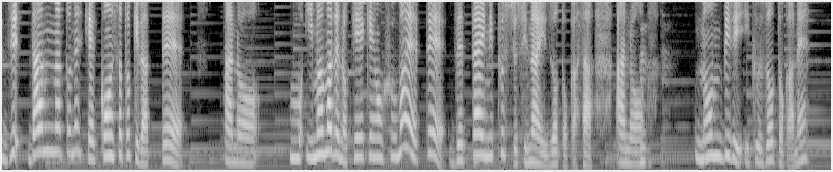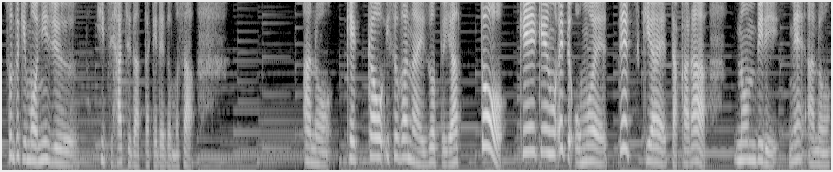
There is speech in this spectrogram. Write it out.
じ旦那とね、結婚した時だって、あの、もう今までの経験を踏まえて、絶対にプッシュしないぞとかさ、あの、うん、のんびり行くぞとかね、その時もう27、8だったけれどもさ、あの、結果を急がないぞってやっと経験を得て思えて付き合えたから、のんびりね、あの、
